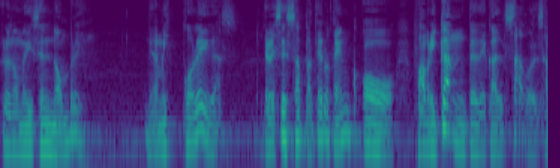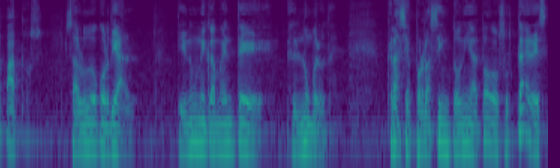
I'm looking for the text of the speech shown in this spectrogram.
Pero no me dice el nombre. Ni a mis colegas debe ser zapatero tengo o fabricante de calzado de zapatos. Saludo cordial. Tiene únicamente el número de. Gracias por la sintonía a todos ustedes.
